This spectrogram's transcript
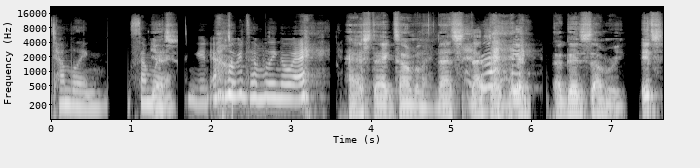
tumbling somewhere yes. you know we're tumbling away hashtag tumbling that's that's right. a good a good summary it's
